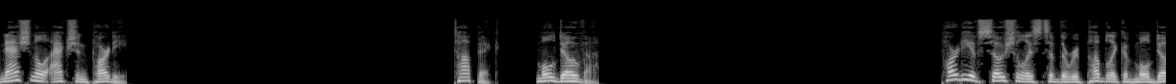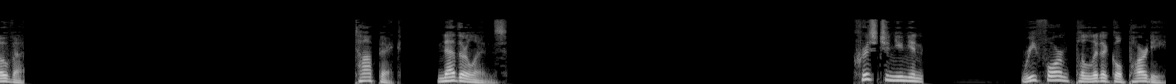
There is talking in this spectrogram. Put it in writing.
National Action Party Moldova. Party of Socialists of the Republic of Moldova. Netherlands. Christian Union. Reformed Political Party.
